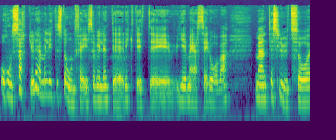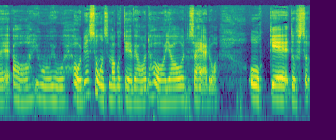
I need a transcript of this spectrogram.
Och hon satt ju där med lite stoneface och ville inte riktigt eh, ge med sig då va. Men till slut så, eh, ja, jo, jo, har du en son som har gått över? Ja, det har jag och så här då. Och eh, då så,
